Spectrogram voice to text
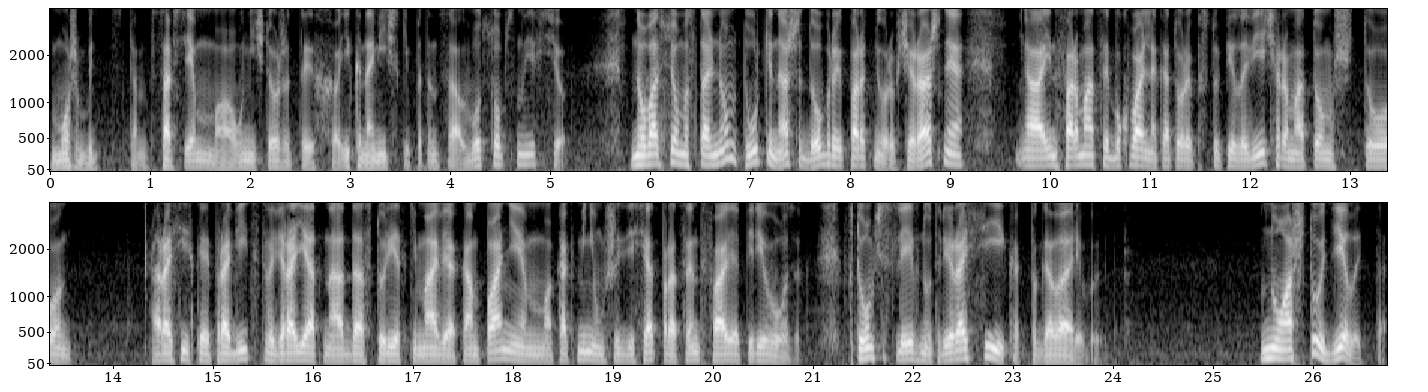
может быть, там, совсем а, уничтожит их экономический потенциал. Вот, собственно, и все. Но во всем остальном турки наши добрые партнеры. Вчерашняя информация, буквально которая поступила вечером, о том, что российское правительство, вероятно, отдаст турецким авиакомпаниям как минимум 60% авиаперевозок, в том числе и внутри России, как поговаривают. Ну а что делать-то?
